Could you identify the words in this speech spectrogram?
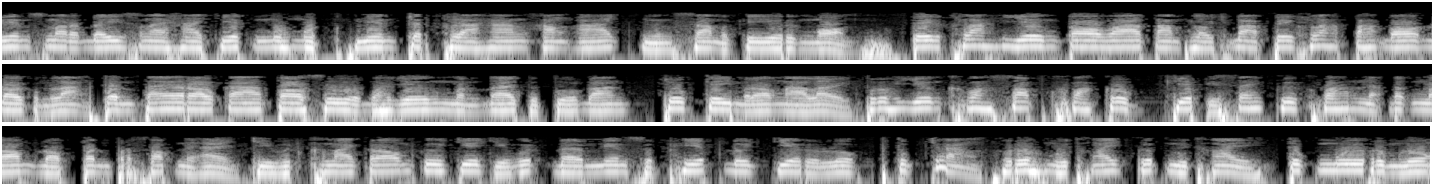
មានស្មារតីស្នេហាជាតិមោះមុត មានចិត្តក្លាហានអង់អាចនិងសាមគ្គីរឹងមាំពេលខ្លះយើងតវ៉ាតាមផ្លូវច្បាប់ពេលខ្លះប៉ះបោដោយកម្លាំងប៉ុន្តែរាល់ការតស៊ូរបស់យើងមិនដែលទទួលបាន ជោគជ័យម្ដងណាឡើយ ព្រោះយើងខ្វះសពខ្វះគ្រប់ ជាពិសេសគឺខ្វះអ្នកដឹកនាំដ៏ប៉ិនប្រសប់នេះឯង ជីវិតខ្មែរក្រមគឺជាជីវិតដែលមានសុភាពដូចជារលកផ្ទុកច្រាំងរស់មួយថ្ងៃគិតមួយថ្ងៃទុកមួយរំលង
